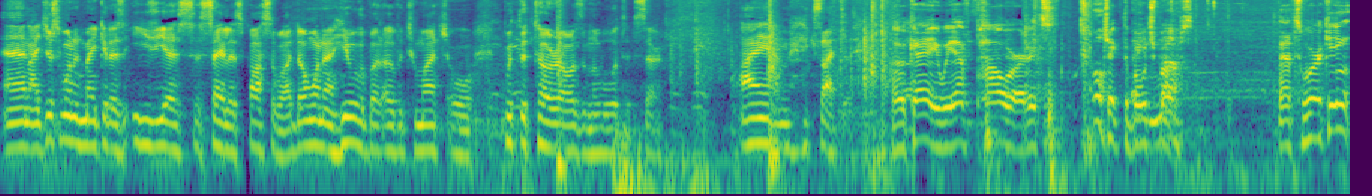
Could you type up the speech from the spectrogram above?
and I just want to make it as easy as a sail as possible. I don't want to heel the boat over too much or put the toe rails in the water. So I am excited. Okay, we have power. Let's oh, check the bilge pumps. That's working.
